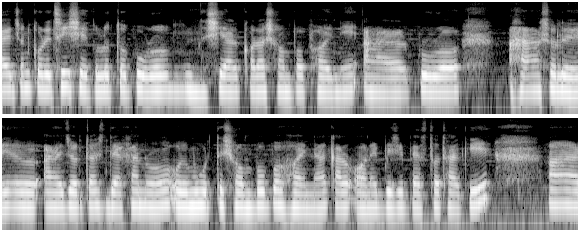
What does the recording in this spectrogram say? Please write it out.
আয়োজন করেছি, সেগুলো তো পুরো শেয়ার করা সম্ভব হয়নি। আর পুরো আসলে আয়োজনটা দেখানো ওই মুহূর্তে সম্ভবও হয় না, কারণ অনেক বেশি ব্যস্ত থাকি। আর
